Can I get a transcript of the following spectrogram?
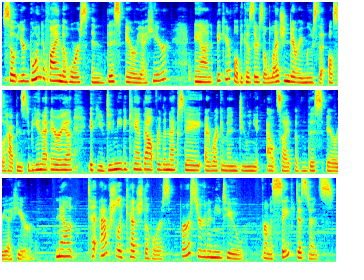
So, you're going to find the horse in this area here, and be careful because there's a legendary moose that also happens to be in that area. If you do need to camp out for the next day, I recommend doing it outside of this area here. Now, to actually catch the horse, first you're going to need to, from a safe distance,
